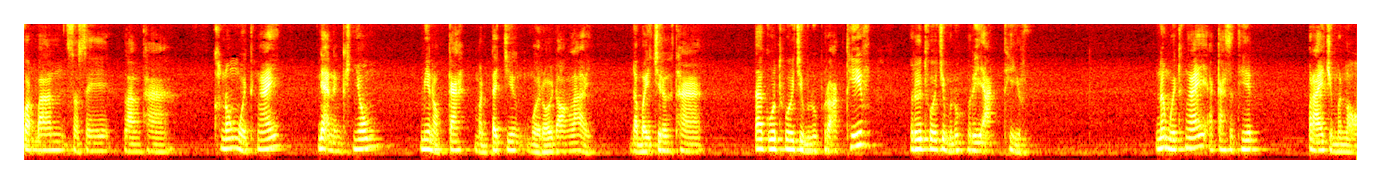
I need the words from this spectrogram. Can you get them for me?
គាត់បានសរសេរឡើងថា ក្នុងមួយថ្ងៃ អ្នកនិងខ្ញុំ មានឱកាសមិនតិចជាង100ដងឡើយដើម្បីជ្រើសថាតើគួរធ្វើជាមនុស្ស proactive ឬធ្វើជាមនុស្ស reactive នៅមួយថ្ងៃអាកាសធាតុប្រែជាមិនល្អ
